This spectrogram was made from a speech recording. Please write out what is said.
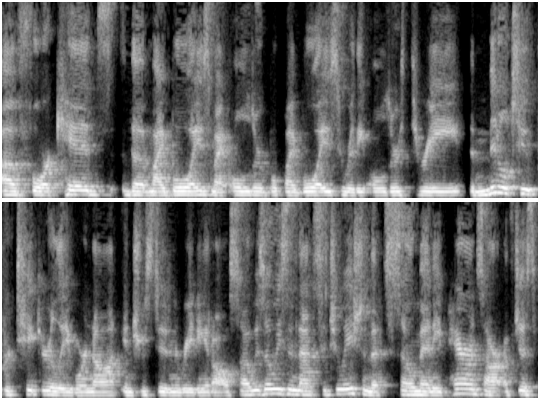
of four kids, the my boys, my older my boys who were the older three, the middle two particularly were not interested in reading at all. So I was always in that situation that so many parents are of just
